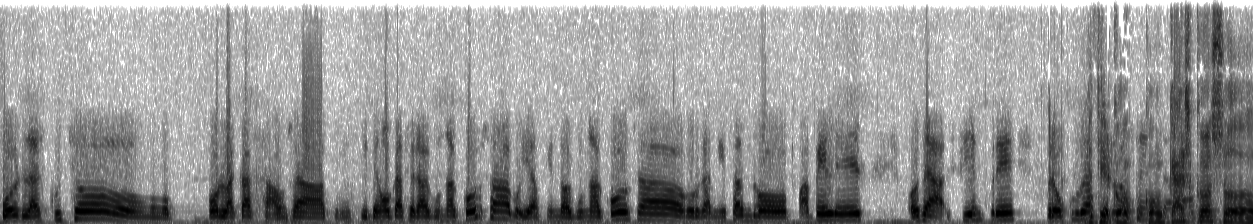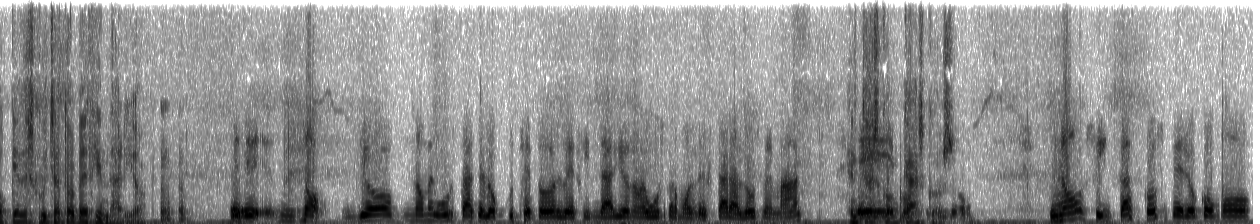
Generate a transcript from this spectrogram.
Pues la escucho por la casa, o sea, si tengo que hacer alguna cosa, voy haciendo alguna cosa, organizando papeles, o sea, siempre procuro Es decir, con, cascos o que le escucha todo el vecindario? Eh, no, yo no me gusta que lo escuche todo el vecindario, no me gusta molestar a los demás. Entonces Eh, con cascos. No, sin cascos, pero como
